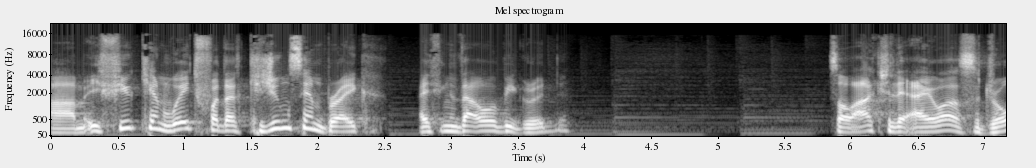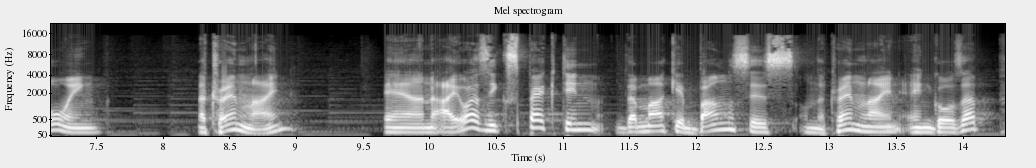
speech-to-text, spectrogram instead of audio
Um, if you can wait for that Kijun Sen break, I think that will be good. So actually I was drawing a trend line and I was expecting the market bounces on the trend line and goes up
